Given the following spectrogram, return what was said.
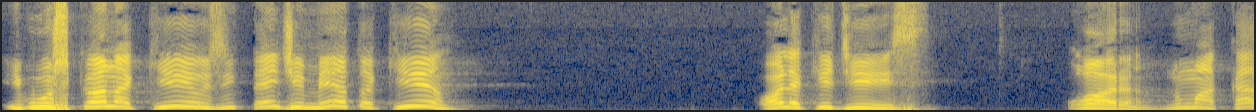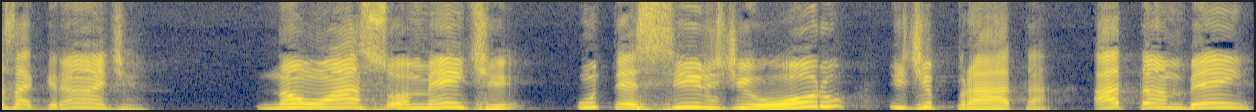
E buscando aqui os entendimentos aqui, olha que diz: ora, numa casa grande não há somente utensílios de ouro e de prata, há também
